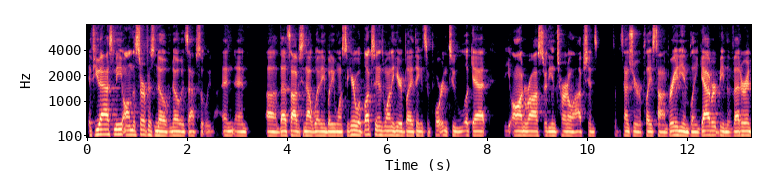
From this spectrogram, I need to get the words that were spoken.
If you ask me on the surface, no, no, it's absolutely not. And and uh, that's obviously not what anybody wants to hear. What Bucs fans want to hear, but I think it's important to look at the on roster, the internal options to potentially replace Tom Brady and Blaine Gabbert being the veteran.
